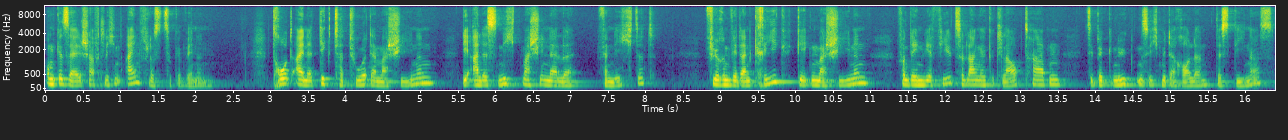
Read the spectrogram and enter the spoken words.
um gesellschaftlichen Einfluss zu gewinnen? Droht eine Diktatur der Maschinen, die alles Nicht-Maschinelle vernichtet? Führen wir dann Krieg gegen Maschinen, von denen wir viel zu lange geglaubt haben, Sie begnügten sich mit der Rolle des Dieners.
